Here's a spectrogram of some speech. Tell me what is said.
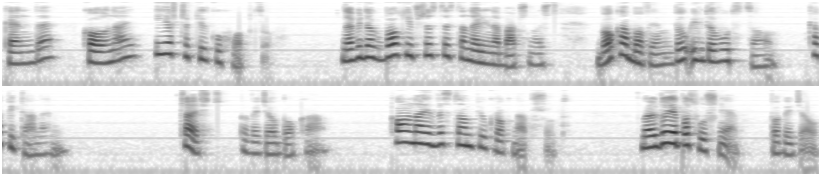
Kende, Kolnaj i jeszcze kilku chłopców. Na widok Boki wszyscy stanęli na baczność. Boka bowiem był ich dowódcą, kapitanem. Cześć, powiedział Boka. Kolnaj wystąpił krok naprzód. Melduję posłusznie, powiedział.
